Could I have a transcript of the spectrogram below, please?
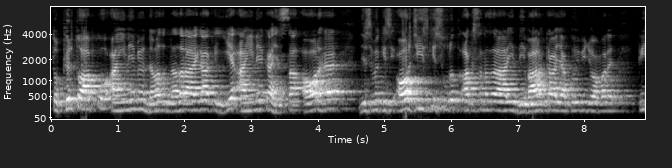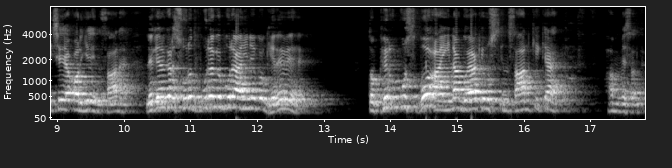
تو پھر تو آپ کو آئینے میں نظر آئے گا کہ یہ آئینے کا حصہ اور ہے، جس میں کسی اور چیز کی صورت عکس نظر آ رہی، دیوار کا یا کوئی بھی جو ہمارے پیچھے ہے اور یہ انسان ہے۔ لیکن اگر صورت پورے کے پورے آئینے کو گھیرے ہوئے ہے، تو پھر اس وہ آئینہ گویا کہ اس انسان کی کیا ہے؟ ہم مثل ہے۔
